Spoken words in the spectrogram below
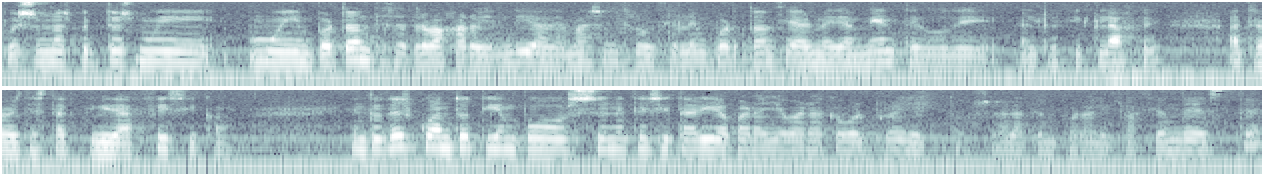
pues son aspectos muy, muy importantes a trabajar hoy en día. Además, introducir la importancia del medio ambiente o del reciclaje a través de esta actividad física. Entonces, ¿cuánto tiempo se necesitaría para llevar a cabo el proyecto? O sea, la temporalización de este.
